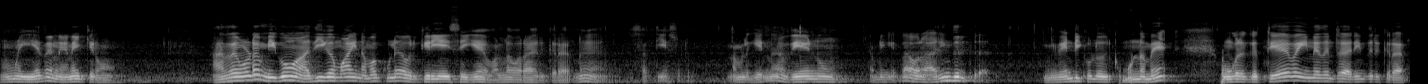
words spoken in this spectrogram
நம்ம எதை நினைக்கிறோம்? அதை விட மிகவும் அதிகமாய் நமக்குள்ளே அவர் கிரியை செய்ய வல்லவராக இருக்கிறார்னு சத்தியம் சொல்லுது. நம்மளுக்கு என்ன வேணும் அப்படிங்கிறத அவர் அறிந்திருக்கிறார். நீங்கள் வேண்டிக் கொள்வதற்கு முன்னமே உங்களுக்கு தேவை என்னதென்று அறிந்திருக்கிறார்.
